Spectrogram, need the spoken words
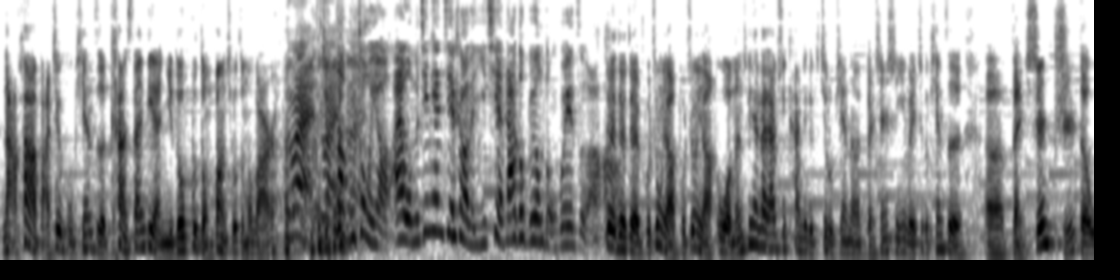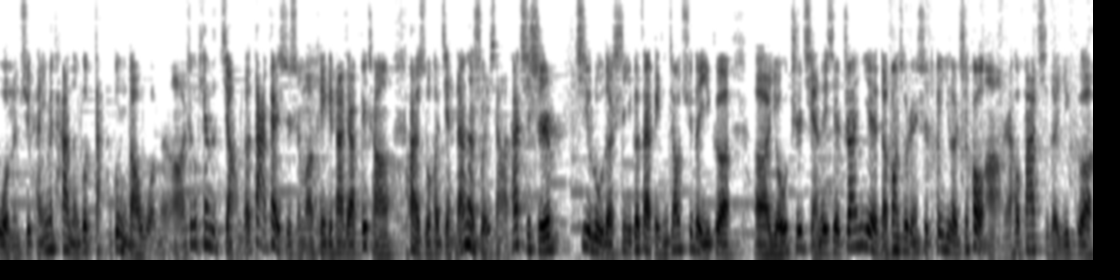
哪怕把这部片子看三遍，你都不懂棒球怎么玩儿。对，对，那不重要。哎，我们今天介绍的一切，大家都不用懂规则啊。对对对，不重要，不重要。我们推荐大家去看这个纪录片呢，本身是因为这个片子呃本身值得我们去看，因为它能够打动到我们啊。这个片子讲的大概是什么？可以给大家非常快速。和简单的说一下啊，它其实记录的是一个在北京郊区的一个呃，由之前的一些专业的棒球人士退役了之后啊，然后发起的一个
